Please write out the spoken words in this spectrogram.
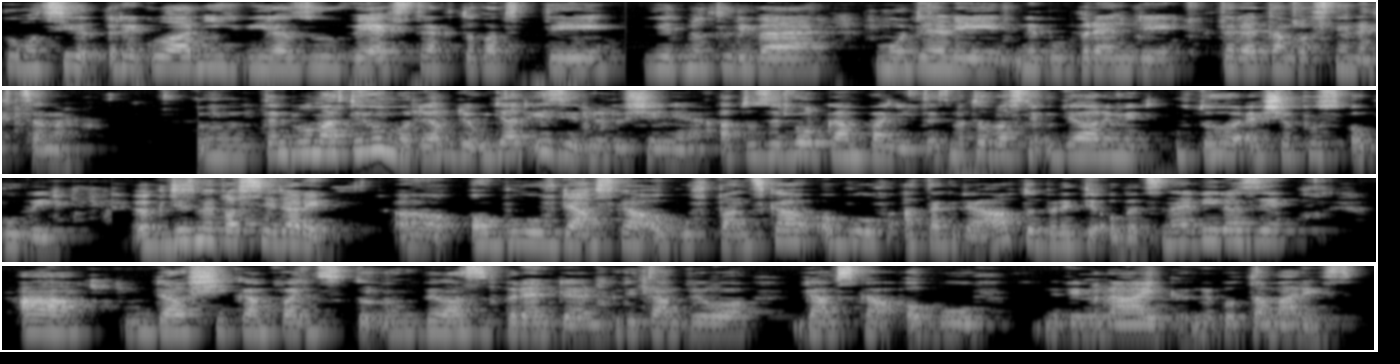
pomocí regulárních výrazů vyextraktovat ty jednotlivé modely nebo brandy, které tam vlastně nechceme. Ten Blue Martyho model jde udělat i zjednodušeně, a to ze dvou kampaní. Tak jsme to vlastně udělali my u toho e-shopu s obuví, kdy jsme vlastně dali uh, obuv, dámská obuv, panská obuv a tak dále. To byly ty obecné výrazy. A další kampaň byla s brandem, kdy tam bylo dámská obuv, nevím, Nike nebo Tamaris.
